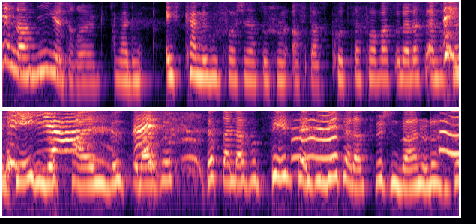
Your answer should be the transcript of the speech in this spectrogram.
den noch nie gedrückt. Aber du, ich kann mir gut vorstellen, dass du schon öfters kurz davor warst oder dass du einfach dagegen gefallen bist oder so. Dass dann da so 10 Zentimeter dazwischen waren oder so.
